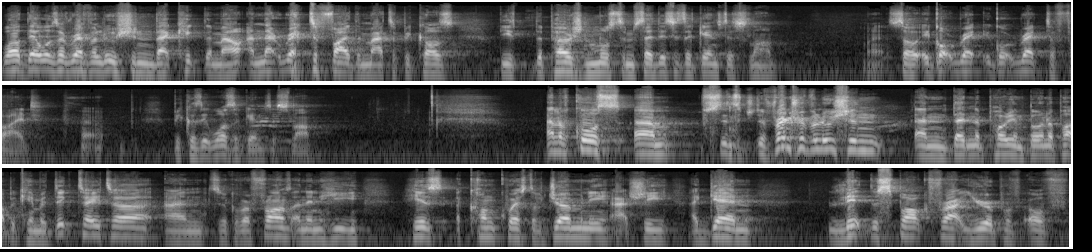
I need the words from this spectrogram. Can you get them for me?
Well, there was a revolution that kicked them out, and that rectified the matter because the, the Persian Muslims said this is against Islam. Right? So it got, it got rectified because it was against Islam. And of course, um, since the French Revolution, and then Napoleon Bonaparte became a dictator and took over France, and then he, his conquest of Germany actually, again, lit the spark throughout Europe of, of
